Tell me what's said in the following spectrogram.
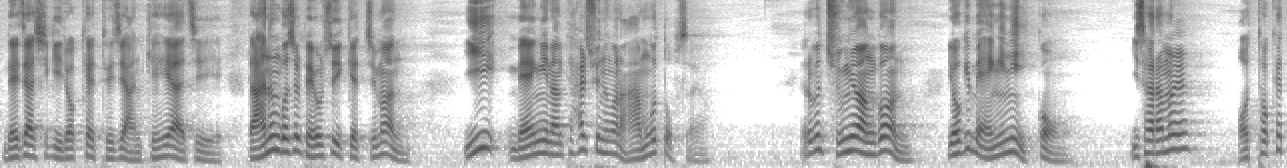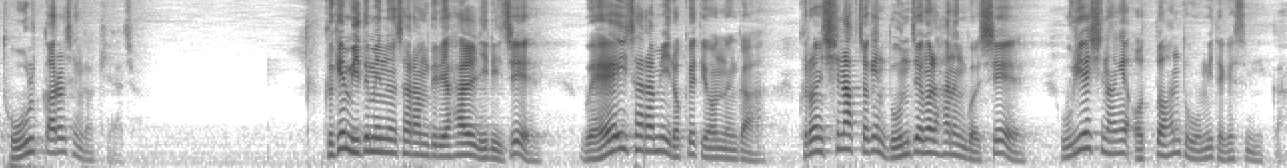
내 자식이 이렇게 되지 않게 해야지 라는 것을 배울 수 있겠지만 이 맹인한테 할 수 있는 건 아무것도 없어요. 여러분 중요한 건 여기 맹인이 있고 이 사람을 어떻게 도울까를 생각해야죠. 그게 믿음 있는 사람들이 할 일이지 왜 이 사람이 이렇게 되었는가 그런 신학적인 논쟁을 하는 것이 우리의 신앙에 어떠한 도움이 되겠습니까?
